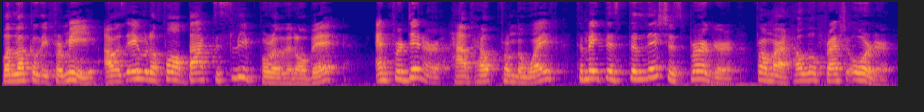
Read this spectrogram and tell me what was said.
But luckily for me, I was able to fall back to sleep for a little bit. And for dinner, have help from the wife to make this delicious burger from our HelloFresh order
